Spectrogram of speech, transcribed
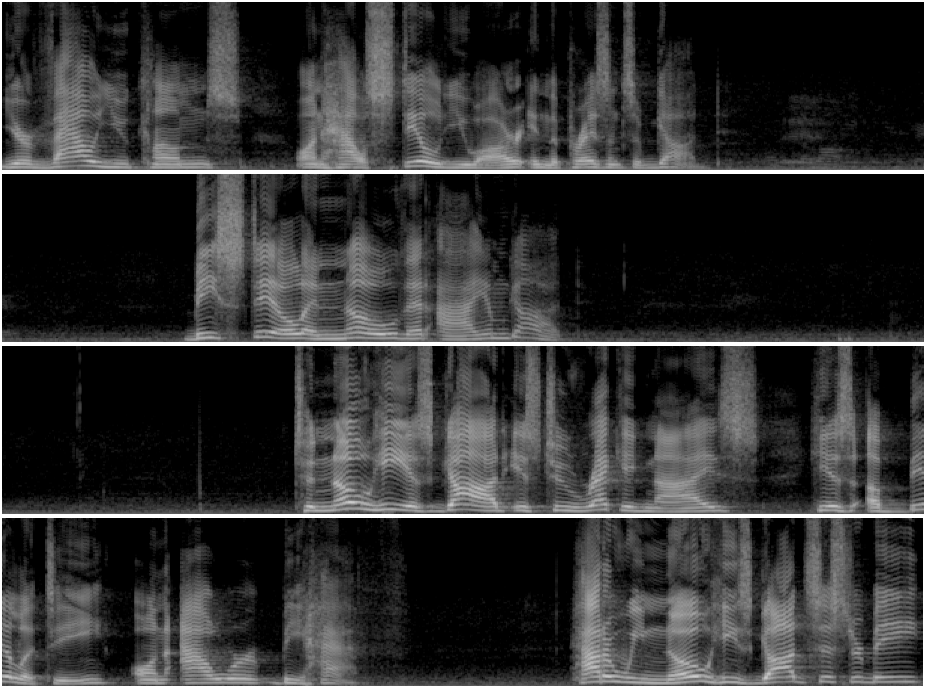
your value comes on how still you are in the presence of God. Be still and know that I am God. To know He is God is to recognize His ability on our behalf. How do we know He's God, Sister B?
